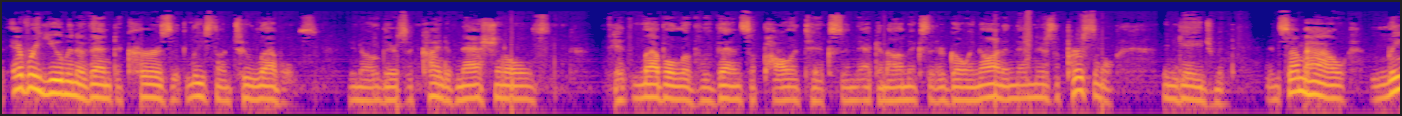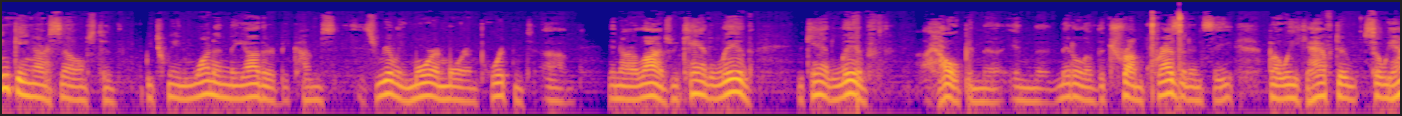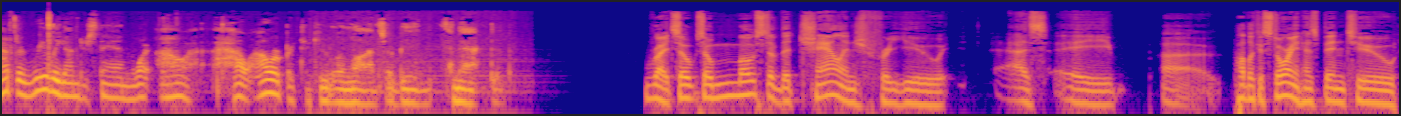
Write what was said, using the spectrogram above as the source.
Every human event occurs at least on two levels. You know, there's a kind of national level of events of politics and economics that are going on, and then there's the personal engagement. And somehow linking ourselves to between one and the other becomes it's really more and more important um, in our lives. We can't live we can't live I hope in the in the middle of the Trump presidency, but we have to so we have to really understand what our how our particular lives are being enacted. Right. So so most of the challenge for you as a uh, public historian has been to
